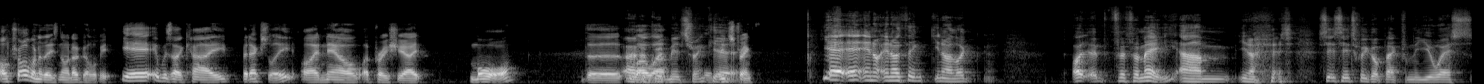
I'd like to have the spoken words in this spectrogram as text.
I'll try one of these non-alcoholic beer. Yeah, it was okay, but actually, I now appreciate more the uh, lower mid-strength. Yeah. Mid-strength. Yeah, and, and I think you know, like for for me, um, you know, since, since we got back from the US,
